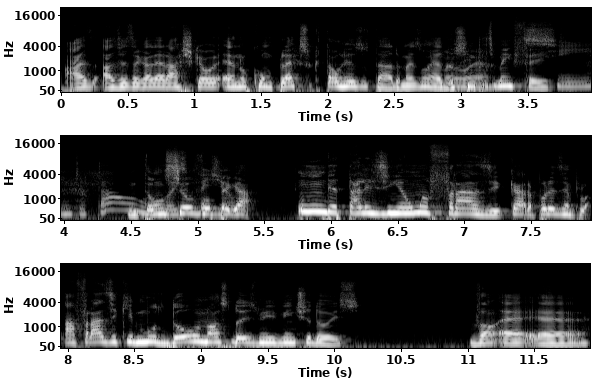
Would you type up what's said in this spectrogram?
às, às vezes a galera acha que é é no complexo que tá o resultado, mas não é, é do Não é. simples bem feito. Sim, total. Então, se eu vou feijão. pegar um detalhezinho, uma frase, cara, por exemplo, a frase que mudou o nosso 2022. Vão, é, é,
